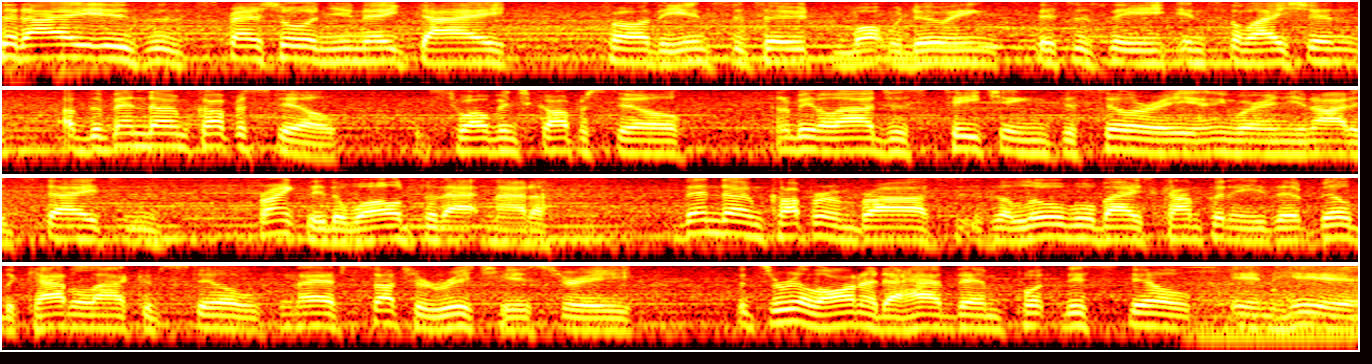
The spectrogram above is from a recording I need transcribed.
Today is a special and unique day for the Institute and what we're doing. This is the installation of the Vendome copper still. It's 12 inch copper still. It'll be the largest teaching distillery anywhere in the United States and frankly the world for that matter. Vendome Copper and Brass is a Louisville-based company that build the Cadillac of stills and they have such a rich history. It's a real honor to have them put this still in here.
